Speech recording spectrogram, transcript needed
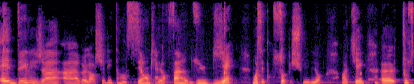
aider les gens à relâcher des tensions puis à leur faire du bien. Moi, c'est pour ça que je suis là. OK? Euh, tout ce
